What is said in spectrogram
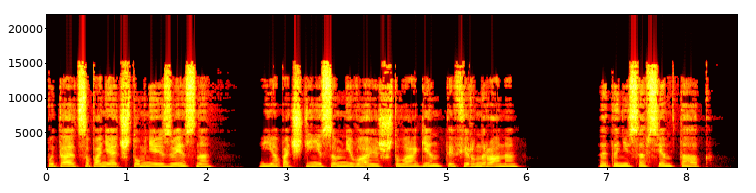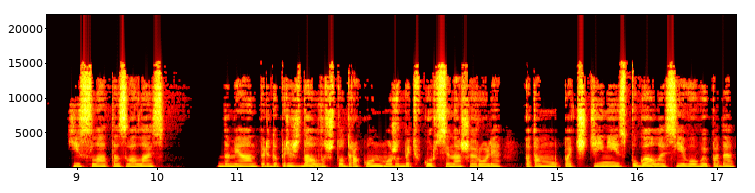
Пытается понять, что мне известно. Я почти не сомневаюсь, что вы агенты Фернрана». «Это не совсем так», — кисло отозвалась. Дамиан предупреждал, что дракон может быть в курсе нашей роли, потому почти не испугалась его выпада.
